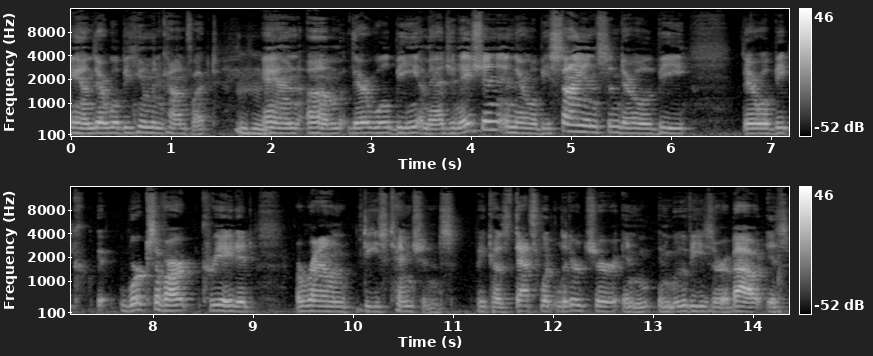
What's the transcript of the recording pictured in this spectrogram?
and there will be human conflict, mm-hmm. and um, there will be imagination, and there will be science, and there will be there will be works of art created around these tensions because that's what literature and, and movies are about is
